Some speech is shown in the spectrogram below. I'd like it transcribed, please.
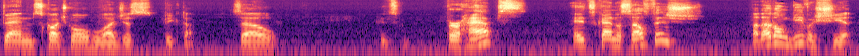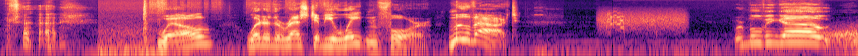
than Scotchmo who I just picked up. So it's perhaps it's kinda selfish, but I don't give a shit. Well, what are the rest of you waiting for? Move out! We're moving out!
